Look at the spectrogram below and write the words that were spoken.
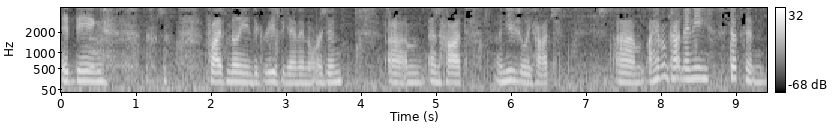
it being 5 million degrees again in Oregon um, and hot, unusually hot. Um, I haven't gotten any steps in,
